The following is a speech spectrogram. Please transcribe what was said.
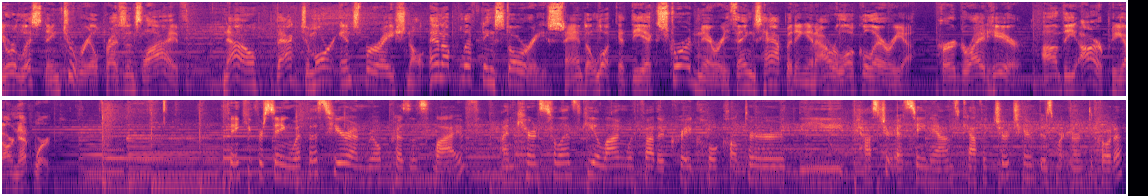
You're listening to Real Presence Live. Now, back to more inspirational and uplifting stories and a look at the extraordinary things happening in our local area. Heard right here on the RPR Network. Thank you for staying with us here on Real Presence Live. I'm Karen Zelensky along with Father Craig Hochhalter, the pastor at St. Anne's Catholic Church here in Bismarck, North Dakota.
